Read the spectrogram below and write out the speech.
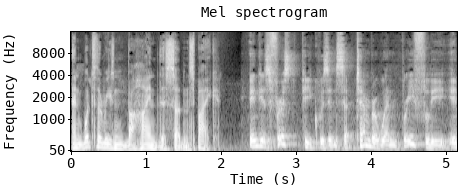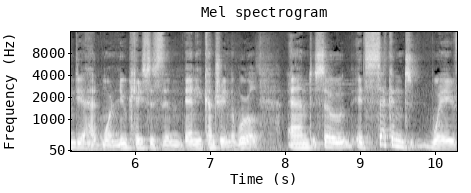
And what's the reason behind this sudden spike? India's first peak was in September when briefly India had more new cases than any country in the world. And so its second wave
